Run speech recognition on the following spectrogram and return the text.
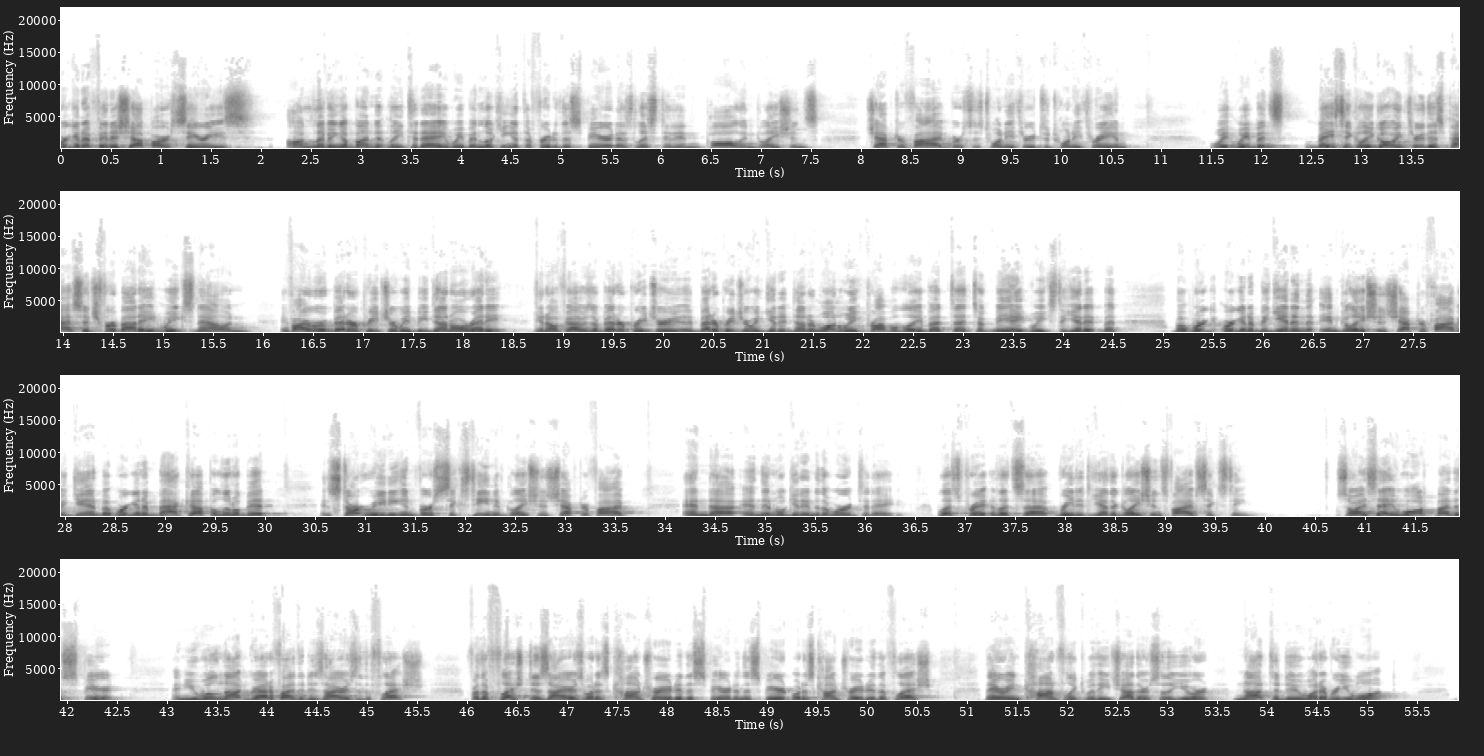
We're going to finish up our series on living abundantly today. We've been looking at the fruit of the Spirit as listed in Paul in Galatians chapter 5, verses 20 through to 23. And we, we've been basically going through this passage for about eight weeks now. And if I were a better preacher, we'd be done already. You know, if I was a better preacher, a better preacher would get it done in one week probably, but uh, it took me eight weeks to get it. But but we're, we're going to begin in, the, in Galatians chapter 5 again, but we're going to back up a little bit and start reading in verse 16 of Galatians chapter 5, and, uh, and then we'll get into the word today. Let's pray. Let's uh, read it together. Galatians 5 16. So I say, walk by the Spirit, and you will not gratify the desires of the flesh. For the flesh desires what is contrary to the Spirit, and the Spirit what is contrary to the flesh. They are in conflict with each other, so that you are not to do whatever you want.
